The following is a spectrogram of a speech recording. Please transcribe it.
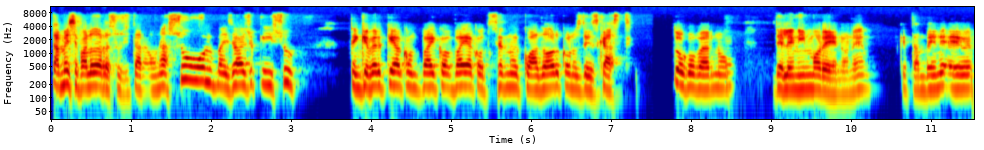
Também se falou de ressuscitar a Unasul, mas eu acho que isso tem que ver o que vai, vai acontecer no Equador com os desgastes do governo de Lenin Moreno, né? que também é,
